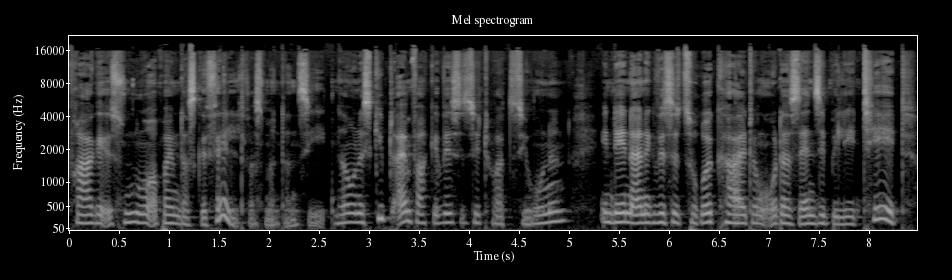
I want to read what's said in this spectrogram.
Frage ist nur, ob einem das gefällt, was man dann sieht. Ne? Und es gibt einfach gewisse Situationen, in denen eine gewisse Zurückhaltung oder Sensibilität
